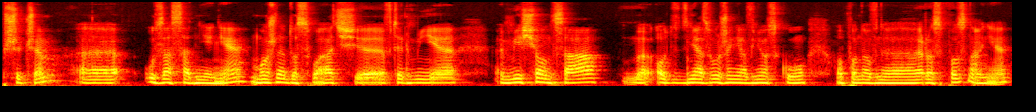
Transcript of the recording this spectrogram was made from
Przy czym uzasadnienie można dosłać w terminie miesiąca od dnia złożenia wniosku o ponowne rozpoznanie.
